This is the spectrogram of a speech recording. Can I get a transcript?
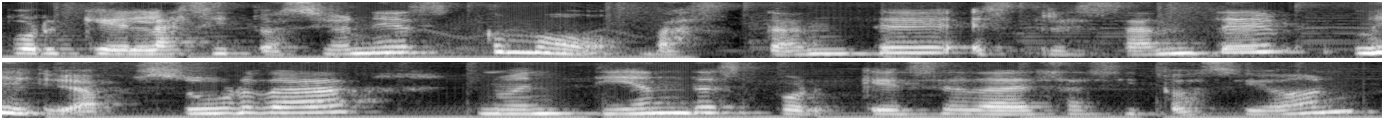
porque la situación es como bastante estresante, medio absurda, no entiendes por qué se da esa situación,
